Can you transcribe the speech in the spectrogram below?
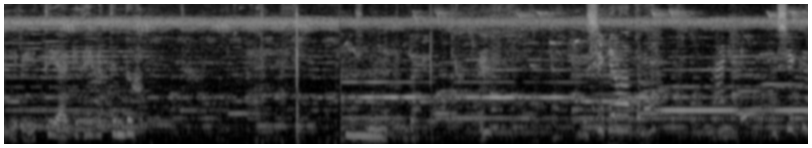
ಈ ರೀತಿಯಾಗಿದೆ ಇವತ್ತಿಂದು. ಋಷಿಕೆ ಹಸಿಗೆ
